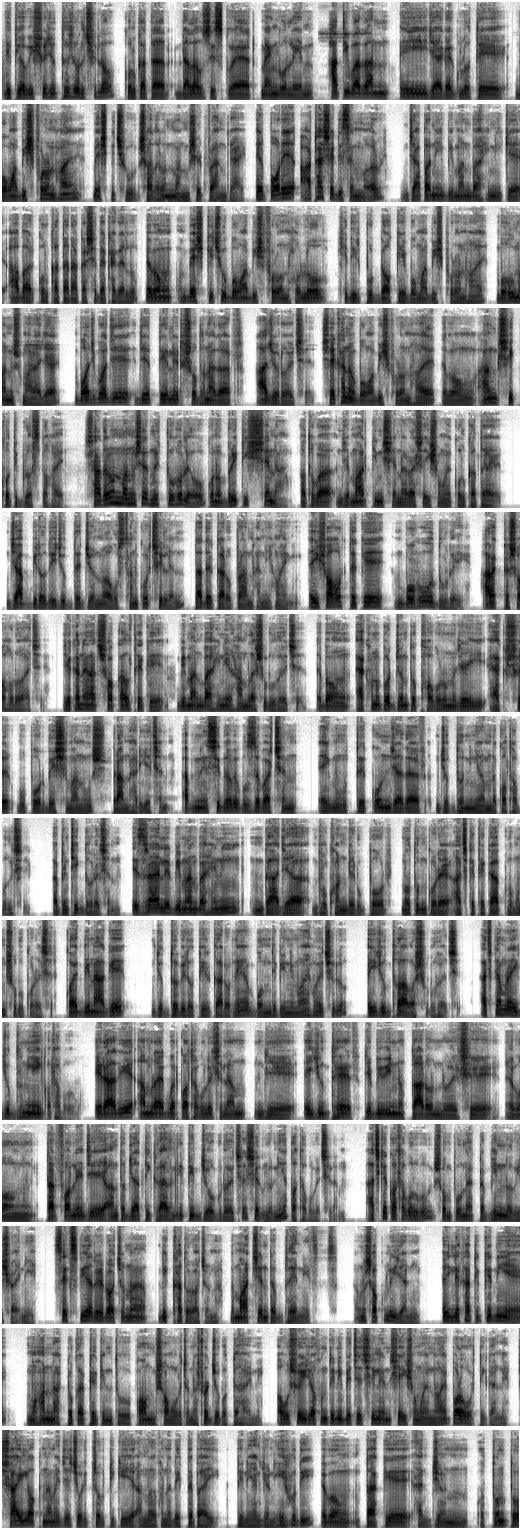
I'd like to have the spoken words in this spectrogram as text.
দ্বিতীয় বিশ্বযুদ্ধ চলছিল। কলকাতার Dalhousie square, mango lane, Hatibagan, এই জায়গাগুলোতে বোমা বিস্ফোরণ হয়, বেশ কিছু সাধারণ মানুষের প্রাণ যায়। এরপরে আঠাশে ডিসেম্বর জাপানি বিমান বাহিনীকে আবার কলকাতার আকাশে দেখা গেল এবং বেশ কিছু বোমা বিস্ফোরণ হলো। খিদিরপুর ডকে বোমা বিস্ফোরণ হয়, বহু মানুষ মারা যায়। বজবজে যে তেলের শোধনাগার আজও রয়েছে। সেখানেও বোমা বিস্ফোরণ হয় এবং আংশিক ক্ষতিগ্রস্ত হয়। সাধারণ মানুষের মৃত্যু হলেও কোনো ব্রিটিশ সেনা অথবা যে মার্কিন সেনারা সেই সময় কলকাতায় জাপ বিরোধী যুদ্ধের জন্য অবস্থান করছিলেন, তাদের কারও প্রাণহানি হয়নি। এই শহর থেকে বহু দূরে আর একটা শহরও আছে। যেখানে আজ সকাল থেকে বিমান বাহিনীর হামলা শুরু হয়েছে এবং এখনও পর্যন্ত খবর অনুযায়ী একশোর উপর বেশি মানুষ প্রাণ হারিয়েছেন। আপনি নিশ্চিতভাবে বুঝতে পারছেন এই মুহূর্তে কোন জায়গার যুদ্ধ নিয়ে আমরা কথা বলছি। আপনি ঠিক ধরেছেন, ইসরায়েলের বিমান বাহিনী গাজা ভূখণ্ডের উপর নতুন করে আজকে থেকে আক্রমণ শুরু করেছে। কয়েকদিন আগে যুদ্ধবিরতির কারণে বন্দি বিনিময় হয়েছিল, এই যুদ্ধ আবার শুরু হয়েছে। আজকে আমরা এই যুদ্ধ নিয়েই কথা বলব। এর আগে আমরা একবার কথা বলেছিলাম যে এই যুদ্ধের যে বিভিন্ন কারণ রয়েছে এবং তার ফলে যে আন্তর্জাতিক রাজনীতির যোগ রয়েছে সেগুলো নিয়ে কথা বলেছিলাম। আজকে কথা বলব সম্পূর্ণ একটা ভিন্ন বিষয় নিয়ে। শেক্সপিয়ারের রচনা, বিখ্যাত রচনা, দ্য মার্চেন্ট অফ ভেনিস আমরা সকলেই জানি। এই লেখাটিকে নিয়ে মহান নাট্যকারকে কিন্তু কম সমালোচনা সহ্য করতে হয়নি। অবশ্যই যখন তিনি বেঁচে ছিলেন সেই সময় নয়, পরবর্তীকালে। শাইলক নামে যে চরিত্রটিকে আমরা ওখানে দেখতে পাই, তিনি একজন ইহুদি এবং তাকে একজন অত্যন্ত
